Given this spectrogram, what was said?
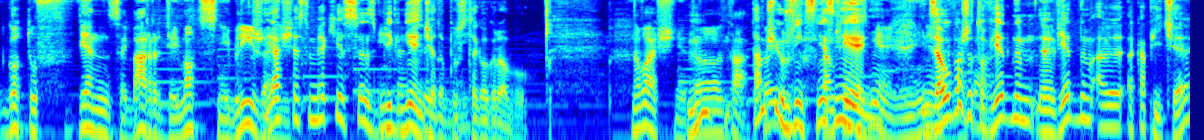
gotów więcej, bardziej, mocniej, bliżej. Ja się tym, jaki jest sens biegnięcia do pustego grobu? No właśnie, to Hmm? tak. Tam to się już nic nie zmieni. zmieni. I Nie, zauważ, że to tak. w jednym, w jednym e, akapicie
